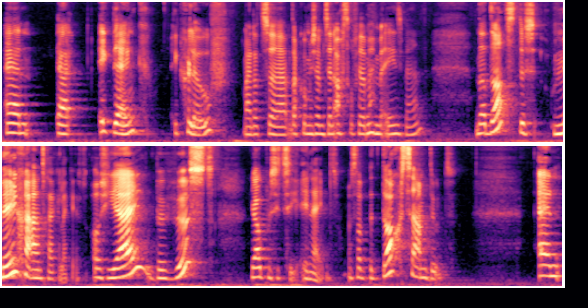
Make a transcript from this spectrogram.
En ja, ik denk, ik geloof, maar dat, uh, daar kom je zo meteen achter of je het met me eens bent, dat dat dus mega aantrekkelijk is. Als jij bewust jouw positie inneemt. Als dat bedachtzaam doet. En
